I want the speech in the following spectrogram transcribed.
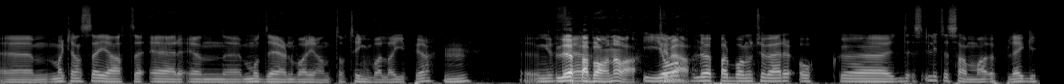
Eh, man kan säga att det är en eh, modern variant av Tingvalla IP. Mm. Ungefär, Löparbanor va? Ja, Tyvärr. löparbanor tyvärr och eh, lite samma upplägg.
